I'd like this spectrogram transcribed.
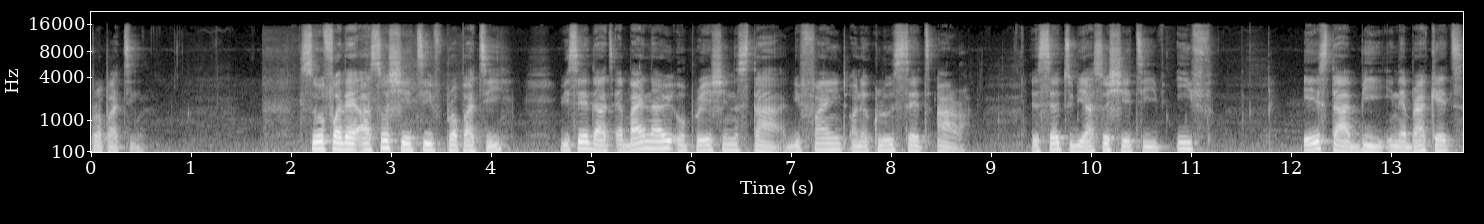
property. So for the associative property, we say that a binary operation star defined on a closed set R is said to be associative if A star B in a bracket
